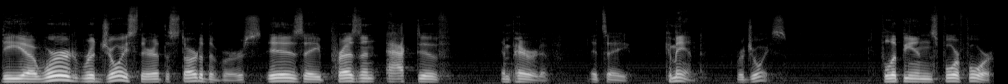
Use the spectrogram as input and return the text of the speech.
The uh, word rejoice there at the start of the verse is a present active imperative, it's a command rejoice. Philippians 4 4.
